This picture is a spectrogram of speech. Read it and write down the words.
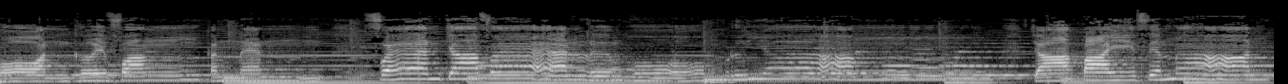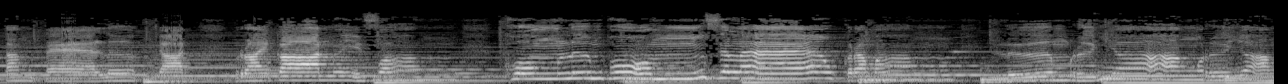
ก่อนเคยฟังกันแน่น แฟนจะแฟนลืมผมหรือยังจากไปเสียนานตั้งแต่เลิกจัด รายการให้ฟัง คงลืมผมเสียแล้วกระมัง ลืมหรือยังหรือยัง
